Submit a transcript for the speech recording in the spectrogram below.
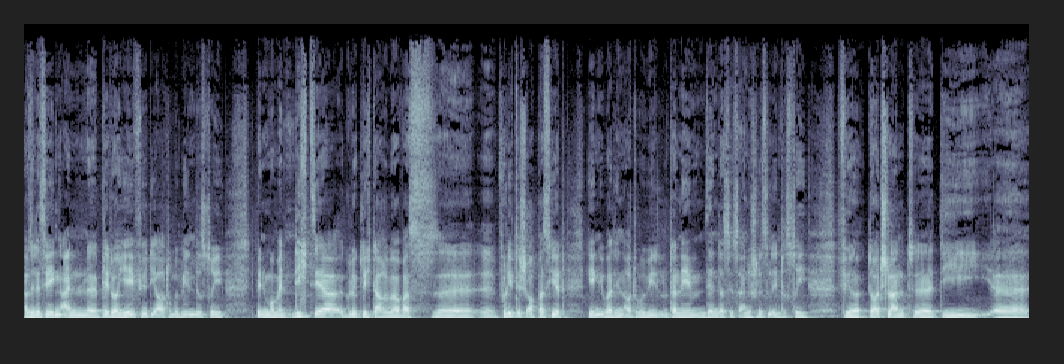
Also deswegen ein äh, Plädoyer für die Automobilindustrie. Ich bin im Moment nicht sehr glücklich darüber, was äh, äh politisch auch passiert gegenüber den Automobilunternehmen, denn das ist eine Schlüsselindustrie für Deutschland, äh, die äh,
